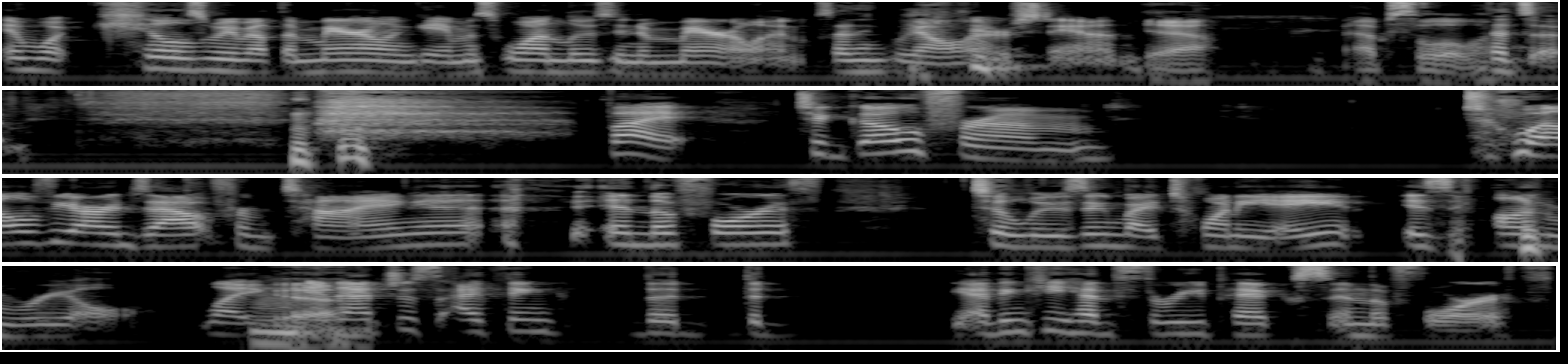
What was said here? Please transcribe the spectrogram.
and what kills me about the Maryland game is one, losing to Maryland, because I think we all understand. yeah, absolutely. That's it. but to go from 12 yards out from tying it in the fourth to losing by 28 is unreal. Like, yeah. and that just, I think the, the, I think he had three picks in the fourth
